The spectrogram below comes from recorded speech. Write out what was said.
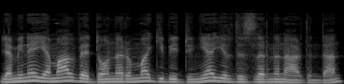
Lamine Yamal ve Donnarumma gibi dünya yıldızlarının ardından,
